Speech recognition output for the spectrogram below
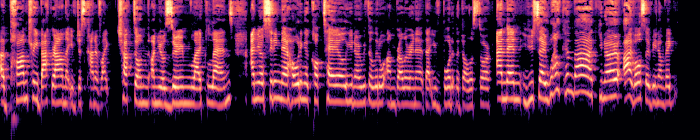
a palm tree background that you've just kind of like chucked on, on your Zoom like lens. And you're sitting there holding a cocktail, you know, with a little umbrella in it that you've bought at the dollar store. And then you say, welcome back. You know, I've also been on vacation.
